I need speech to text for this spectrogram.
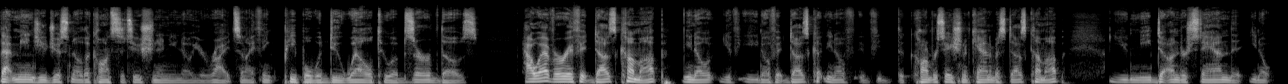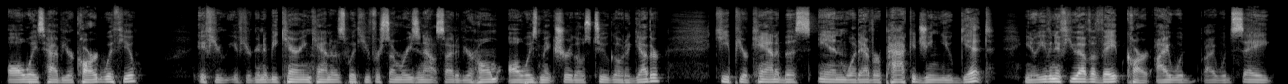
that means you just know the Constitution and you know your rights. And I think people would do well to observe those. However, if it does come up, you know, if you know if it does, you know, if, if the conversation of cannabis does come up, you need to understand that you know always have your card with you. If you if you're going to be carrying cannabis with you for some reason outside of your home, always make sure those two go together. Keep your cannabis in whatever packaging you get. You know, even if you have a vape cart, I would I would say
